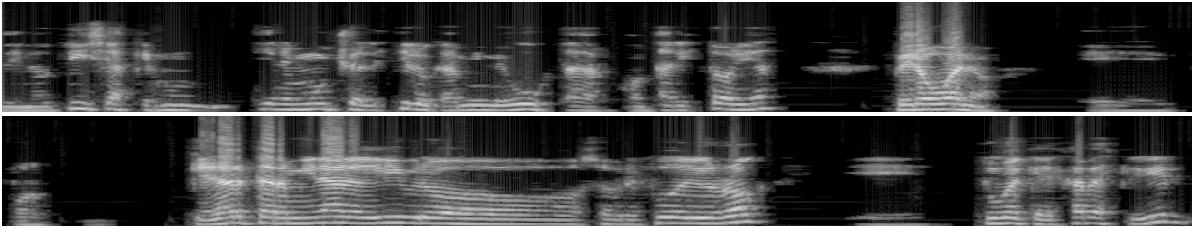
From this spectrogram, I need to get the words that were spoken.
de, noticias que tiene mucho el estilo que a mí me gusta contar historias. Pero bueno, eh, por querer terminar el libro sobre fútbol y rock, eh, tuve que dejar de escribir,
